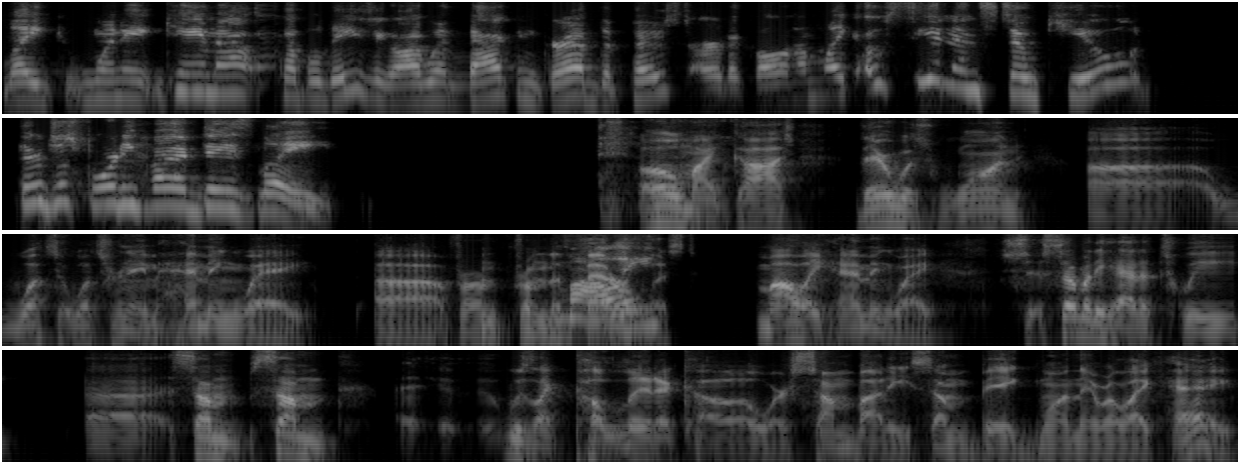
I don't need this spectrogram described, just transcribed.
Like when it came out a couple days ago, I went back and grabbed the Post article and I'm like, oh, CNN's so cute. They're just 45 days late. Oh my gosh, there was one. Uh, what's what's her name? Hemingway. Uh, from from the Mollie? Federalist. Mollie Hemingway. Somebody had a tweet. Uh, some some it was like Politico or somebody, some big one. They were like, "Hey,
